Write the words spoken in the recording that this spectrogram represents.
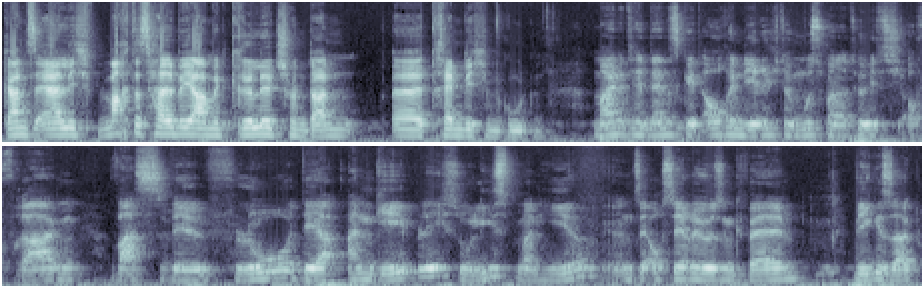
ganz ehrlich, mach das halbe Jahr mit Grillitsch und dann äh, trenn dich im Guten. Meine Tendenz geht auch in die Richtung, muss man natürlich sich auch fragen, was will Flo, der angeblich, so liest man hier in auch seriösen Quellen, wie gesagt,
